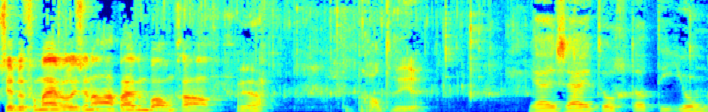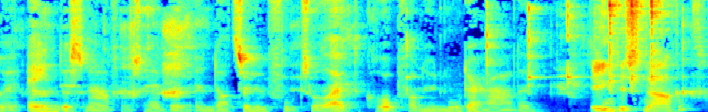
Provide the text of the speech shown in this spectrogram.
Ze hebben voor mij wel eens een aap uit een boom gehaald. Ja, de brandweer. Jij zei toch dat die jongen eendensnavels hebben en dat ze hun voedsel uit de krop van hun moeder halen? Eendesnavels?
